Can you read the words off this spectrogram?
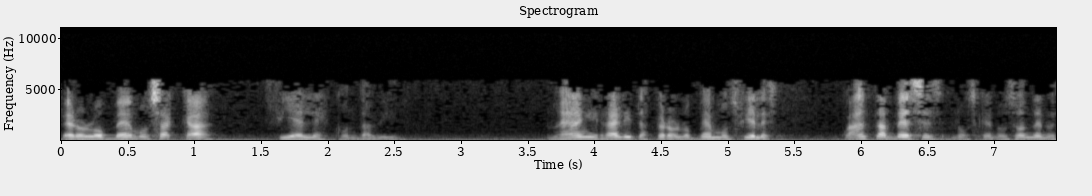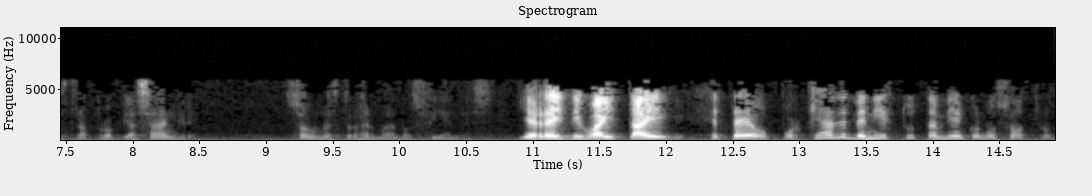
pero los vemos acá fieles con David. No eran israelitas, pero los vemos fieles. ¿Cuántas veces los que no son de nuestra propia sangre son nuestros hermanos fieles? Y el rey dijo a Itai Geteo, ¿por qué has de venir tú también con nosotros?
